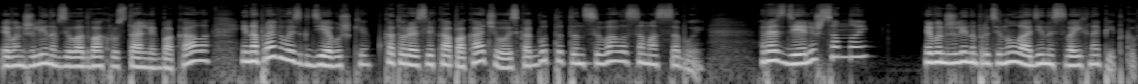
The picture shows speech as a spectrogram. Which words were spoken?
Эванжелина взяла два хрустальных бокала и направилась к девушке, которая слегка покачивалась, как будто танцевала сама с собой. «Разделишь со мной?» Эванжелина протянула один из своих напитков.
